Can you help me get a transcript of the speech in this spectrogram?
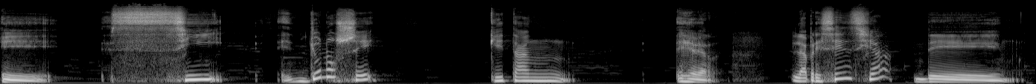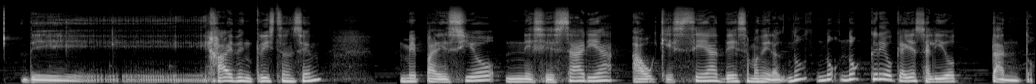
Eh, sí. Yo no sé qué tan. A ver, la presencia de. de Hayden Christensen me pareció necesaria, aunque sea de esa manera. No, no, no creo que haya salido tanto.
